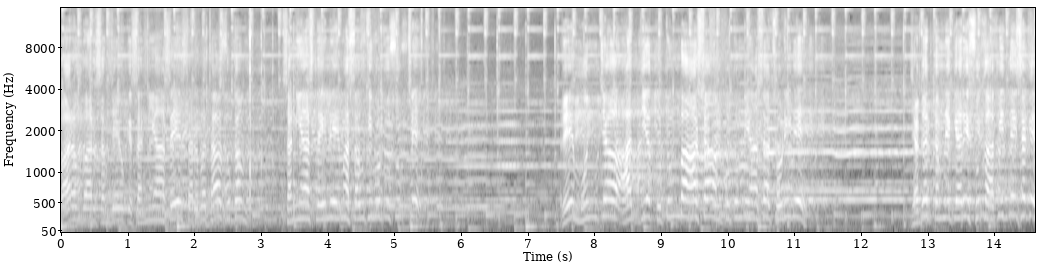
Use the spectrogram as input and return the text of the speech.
વારંવાર સમજાયું કે સંન્યાસે સર્વથા સુખમ, સંન્યાસ લઈ લે, એમાં સૌથી મોટું સુખ છે. રે મુંચ આદ્ય કુટુંબ આશા કુટુંબની આશા છોડી દે. જગત તમને ક્યારેય સુખ આપી જ નહીં શકે.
